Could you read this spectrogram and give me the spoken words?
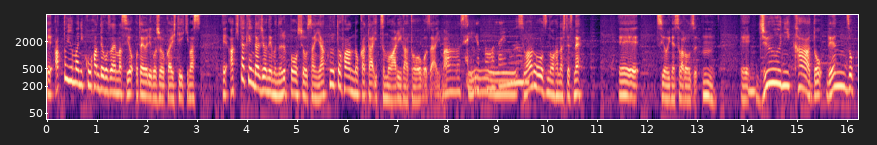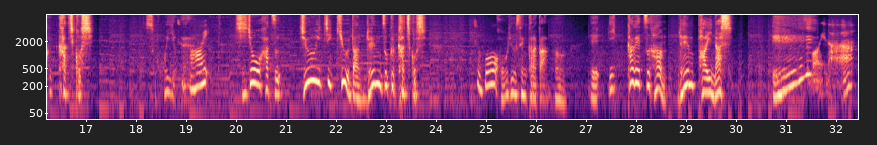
えあっという間に後半でございますよ。お便りご紹介していきます。え秋田県ラジオネームぬるぽうしょうさんヤクルトファンの方いつもありがとうございます。ありがとうございます。スワローズのお話ですね、えー強いねスワローズ。うん、えー12カード連続勝ち越し。すごいよね。はい。史上初11球団連続勝ち越し。すごい。交流戦からか、うんえー、1ヶ月半連敗なし。えー？すごいな。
